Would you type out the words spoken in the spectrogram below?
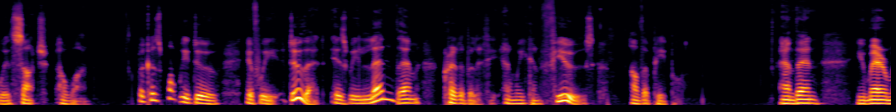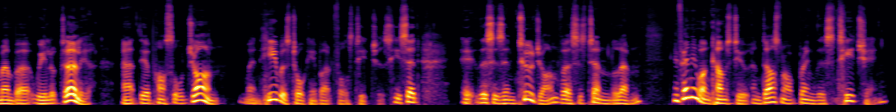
with such a one. Because what we do if we do that is we lend them credibility and we confuse other people. And then you may remember we looked earlier at the Apostle John when he was talking about false teachers. He said, eh, this is in 2 John, verses 10 and 11, if anyone comes to you and does not bring this teaching,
